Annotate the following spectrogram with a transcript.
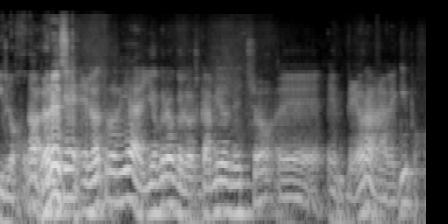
y los jugadores... es que el otro día yo creo que los cambios, de hecho, eh, empeoran al equipo.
